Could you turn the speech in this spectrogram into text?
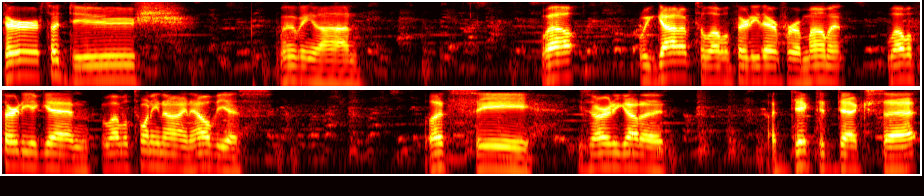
Durf's a douche. Moving on. Well, we got up to level 30 there for a moment. Level 30 again. Level 29, Elvius. Let's see. He's already got a addicted deck set.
